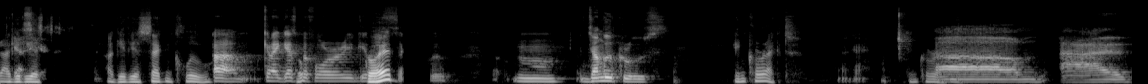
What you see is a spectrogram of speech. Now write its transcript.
Right, I'll give you a. I'll give you a second clue. Um, can I guess Go- before you give go ahead. second clue? Mm, Jungle Cruise. Incorrect. Okay. Incorrect. Um, I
